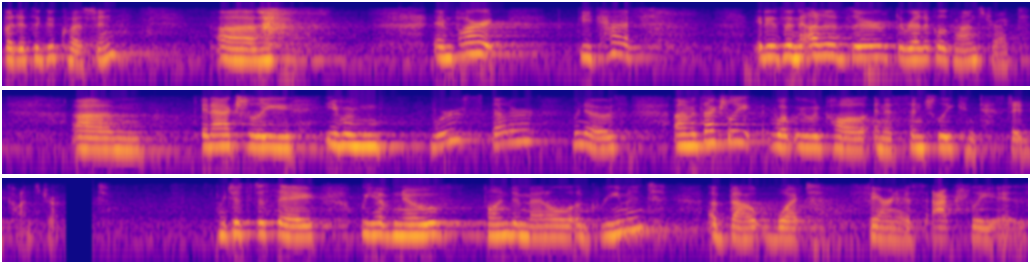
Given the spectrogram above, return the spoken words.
but it's a good question. Uh, in part, because it is an unobserved theoretical construct. Um, and actually, even worse, better, who knows, um, it's actually what we would call an essentially contested construct, which is to say, we have no fundamental agreement about what fairness actually is.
